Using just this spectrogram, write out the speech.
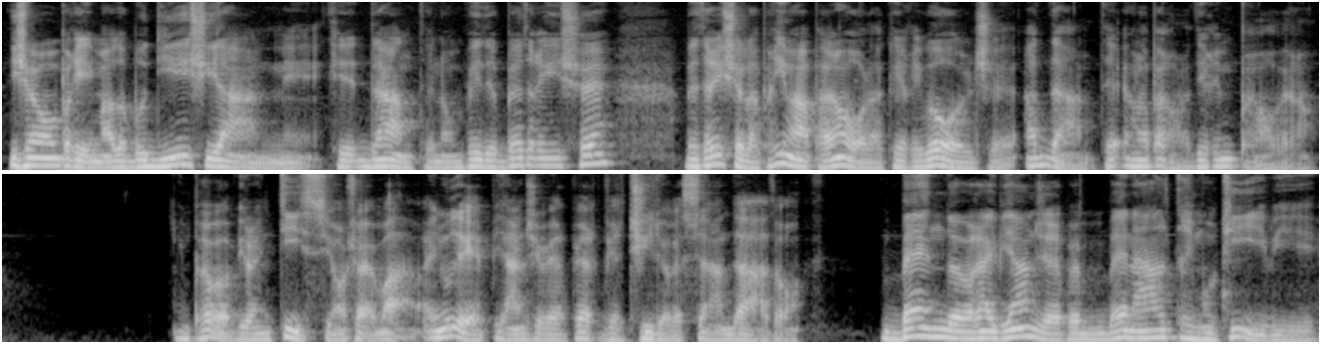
Dicevamo prima, dopo dieci anni che Dante non vede Beatrice, Beatrice la prima parola che rivolge a Dante è una parola di rimprovero. Rimprovero violentissimo, cioè ma è inutile che piangi per, per Virgilio che se n'è andato. Ben dovrai piangere per ben altri motivi.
